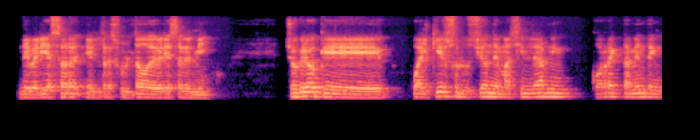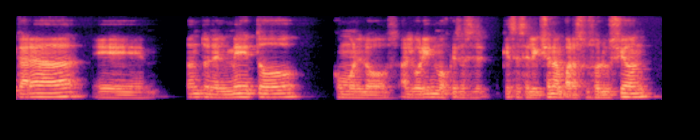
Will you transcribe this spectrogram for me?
debería ser, el resultado debería ser el mismo. Yo creo que cualquier solución de Machine Learning correctamente encarada, eh, tanto en el método como en los algoritmos que se, seleccionan para su solución,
